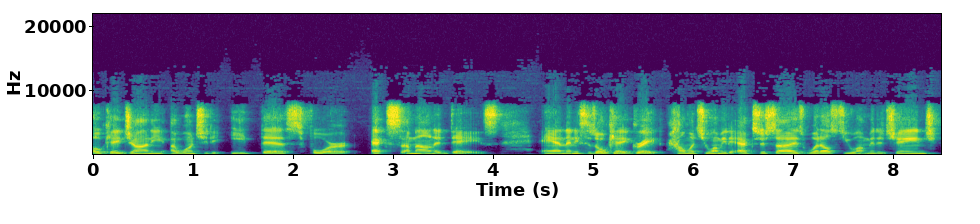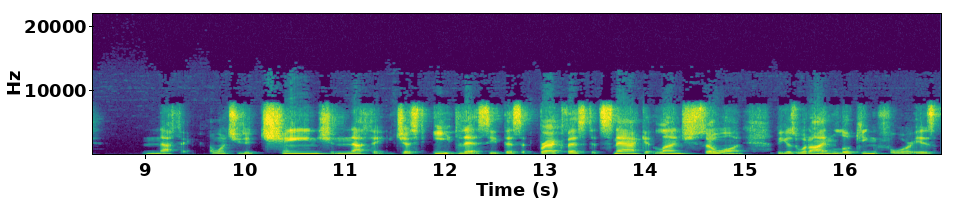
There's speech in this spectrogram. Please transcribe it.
okay, Johnny, I want you to eat this for X amount of days. And then he says, okay, great. How much you want me to exercise? What else do you want me to change? Nothing. I want you to change nothing. Just eat this, eat this at breakfast, at snack, at lunch, so on. Because what I'm looking for is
